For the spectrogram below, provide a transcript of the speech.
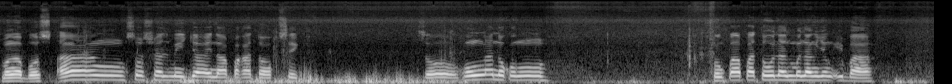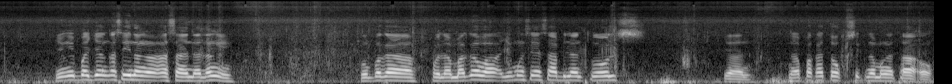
mga boss, ang social media ay napaka-toxic. So, kung ano, kung kung papatulan mo lang yung iba, yung iba diyan kasi nangaasa na lang eh. Kumbaga, wala magawa, yung mga sinasabi ng trolls, yan, napaka-toxic na mga tao.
